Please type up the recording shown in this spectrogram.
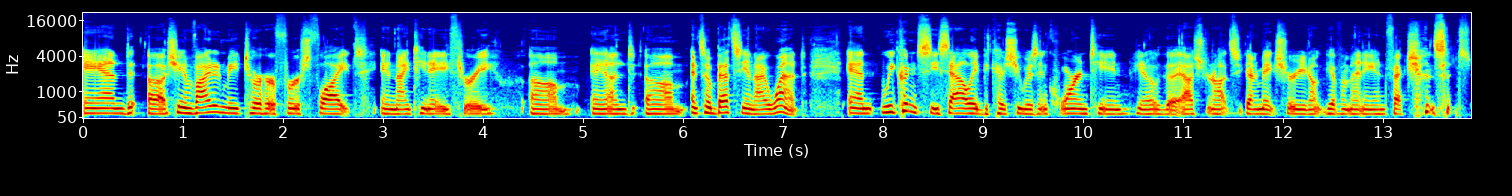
And uh, she invited me to her first flight in 1983. Um, and um, and so Betsy and I went, and we couldn't see Sally because she was in quarantine. You know, the astronauts you got to make sure you don't give them any infections and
